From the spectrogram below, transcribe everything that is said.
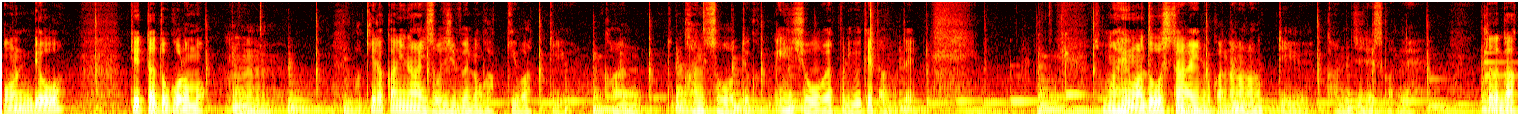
音量っていったところも、うん、明らかにないぞ自分の楽器はっていう感じ感想というか印象をやっぱり受けたのでその辺はどうしたらいいのかなっていう感じですかね。ただ楽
